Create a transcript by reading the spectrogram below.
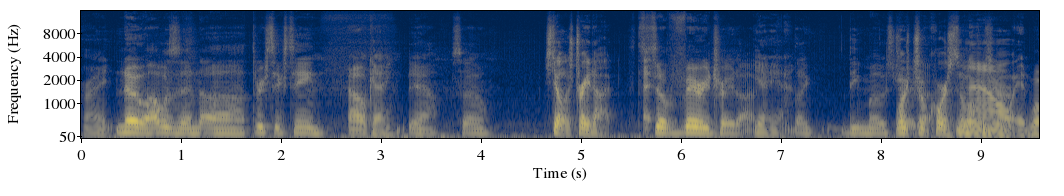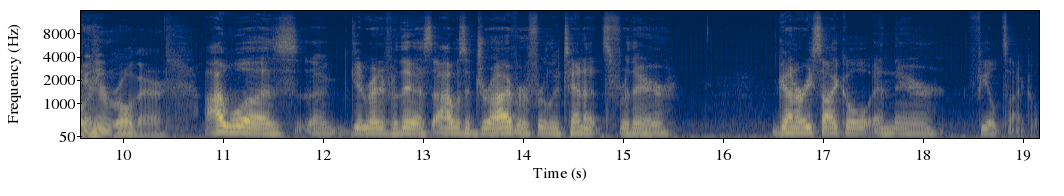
right? No, I was in uh, 316. Oh, okay. Yeah, so Still, it's TRADOC. Still very TRADOC. Yeah, yeah. Like the most. Which, of TRADOC. course, So what was now your, it what was your Benning- role there? I was uh, get ready for this. I was a driver for lieutenants for their gunnery cycle and their field cycle.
